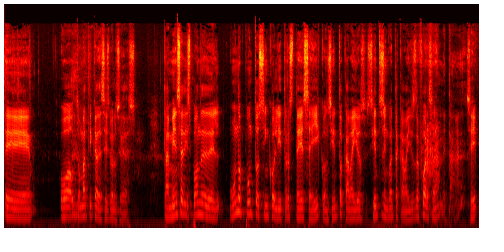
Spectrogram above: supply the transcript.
eh, o automática de 6 velocidades. También se dispone del 1.5 litros TSI con 100 caballos, 150 caballos de fuerza. ¿Neta? Sí.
